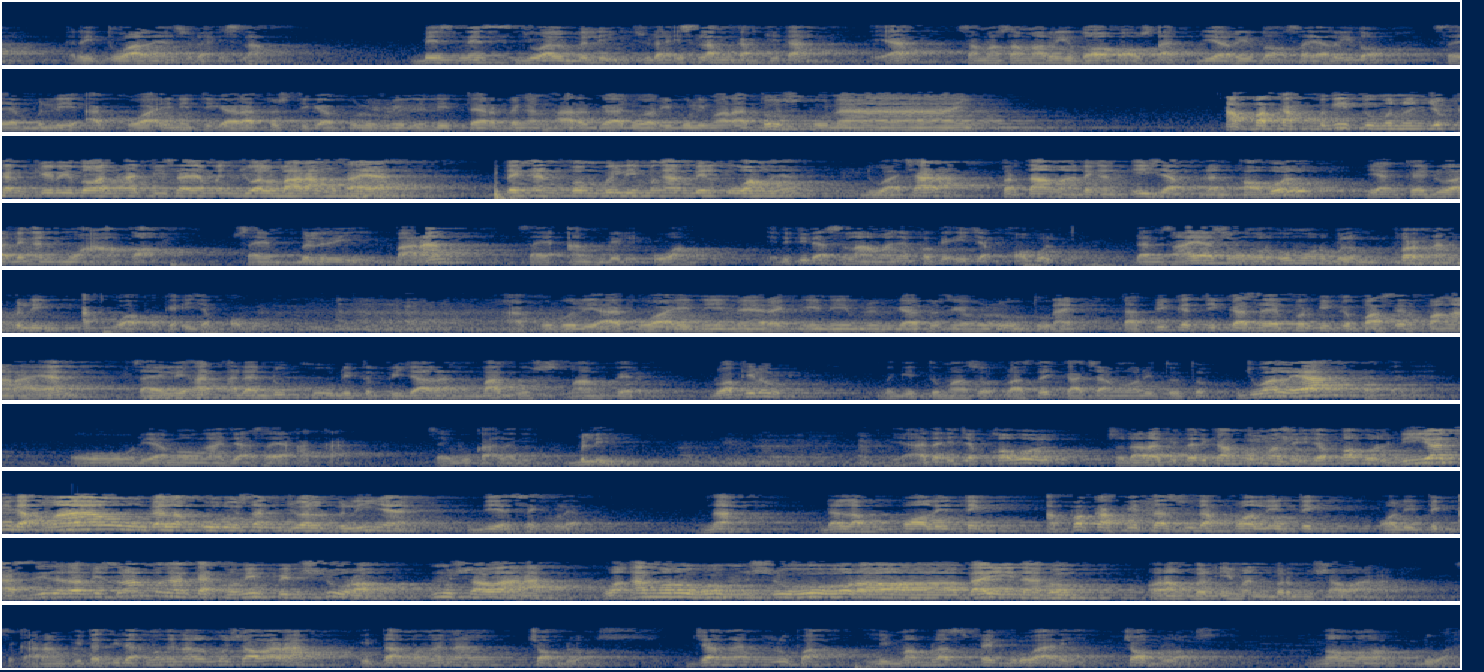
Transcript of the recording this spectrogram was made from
ritualnya sudah Islam. Bisnis jual beli sudah Islamkah kita? Ya, sama-sama ridho Pak Ustaz, dia ridho, saya ridho. saya beli aqua ini 330 ml dengan harga 2500 tunai. Apakah begitu menunjukkan keridhaan hati saya menjual barang saya dengan pembeli mengambil uangnya? Dua cara. Pertama dengan ijab dan kabul, yang kedua dengan mu'atah. Saya beli barang, saya ambil uang. Jadi tidak selamanya pakai ijab kabul. Dan saya seumur umur belum pernah beli aqua pakai ijab kabul. Aku beli aqua ini, merek ini, puluh tunai. Tapi ketika saya pergi ke pasir Pangarayan, saya lihat ada duku di tepi jalan, bagus, mampir. Dua kilo. Begitu masuk plastik, kaca mau ditutup. Jual ya, katanya. Oh, dia mau ngajak saya akad. Saya buka lagi, beli. Ya ada ijab kabul. Saudara kita di kampung masih ijab kabul. Dia tidak mau dalam urusan jual belinya. Dia sekuler. Nah, dalam politik, apakah kita sudah politik? Politik asli dalam Islam mengangkat pemimpin syura, musyawarah, wa amruhum syura bainahum. Orang beriman bermusyawarah. Sekarang kita tidak mengenal musyawarah, kita mengenal coblos. Jangan lupa 15 Februari coblos nomor dua.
